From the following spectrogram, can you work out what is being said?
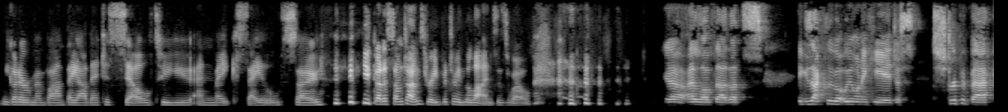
you got to remember they are there to sell to you and make sales. So you got to sometimes read between the lines as well. yeah, I love that. That's exactly what we want to hear. Just strip it back,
